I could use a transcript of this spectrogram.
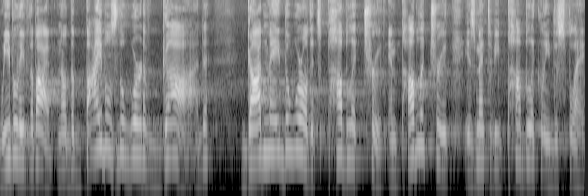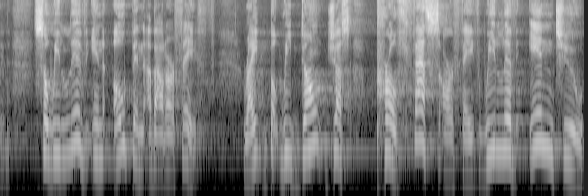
we believe the Bible. No, the Bible's the Word of God. God made the world, it's public truth. And public truth is meant to be publicly displayed. So we live in open about our faith, right? But we don't just profess our faith, we live into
